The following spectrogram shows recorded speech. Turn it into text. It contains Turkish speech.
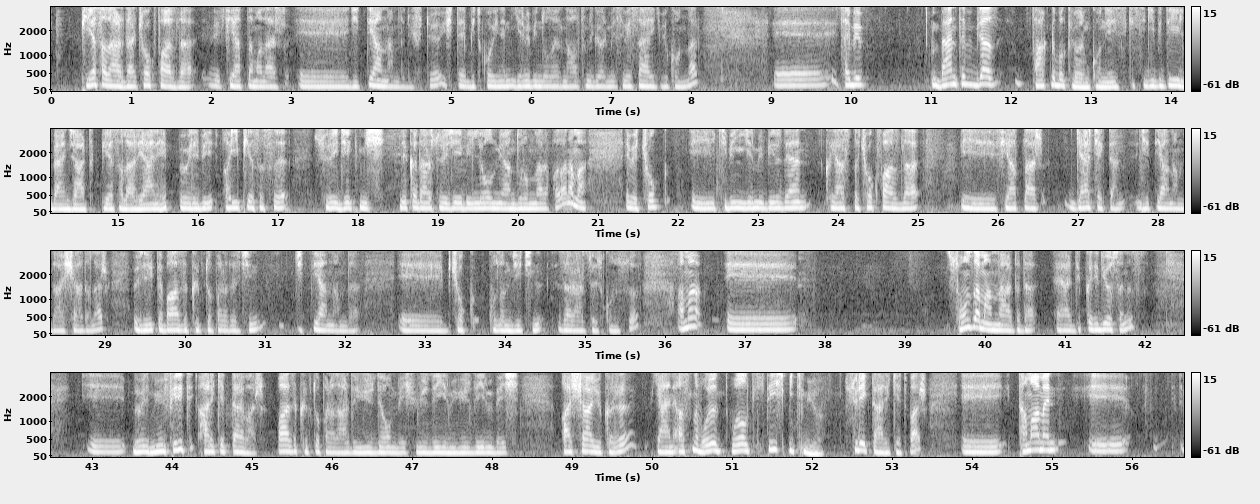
piyasalarda çok fazla fiyatlamalar e, ciddi anlamda düştü. İşte Bitcoin'in 20 bin doların altını görmesi vesaire gibi konular. E, tabii ben tabii biraz farklı bakıyorum konuya. Eskisi gibi değil bence artık piyasalar. Yani hep böyle bir ayı piyasası sürecekmiş. Ne kadar süreceği belli olmayan durumlar falan ama evet çok e, 2021'den kıyasla çok fazla e, fiyatlar gerçekten ciddi anlamda aşağıdalar. Özellikle bazı kripto paralar için ciddi anlamda e, birçok kullanıcı için zarar söz konusu. Ama e, son zamanlarda da eğer dikkat ediyorsanız e, böyle münferit hareketler var. Bazı kripto paralarda yüzde on beş, yüzde yirmi, yüzde yirmi beş aşağı yukarı yani aslında vol- volatilite hiç bitmiyor. Sürekli hareket var. E, tamamen e,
